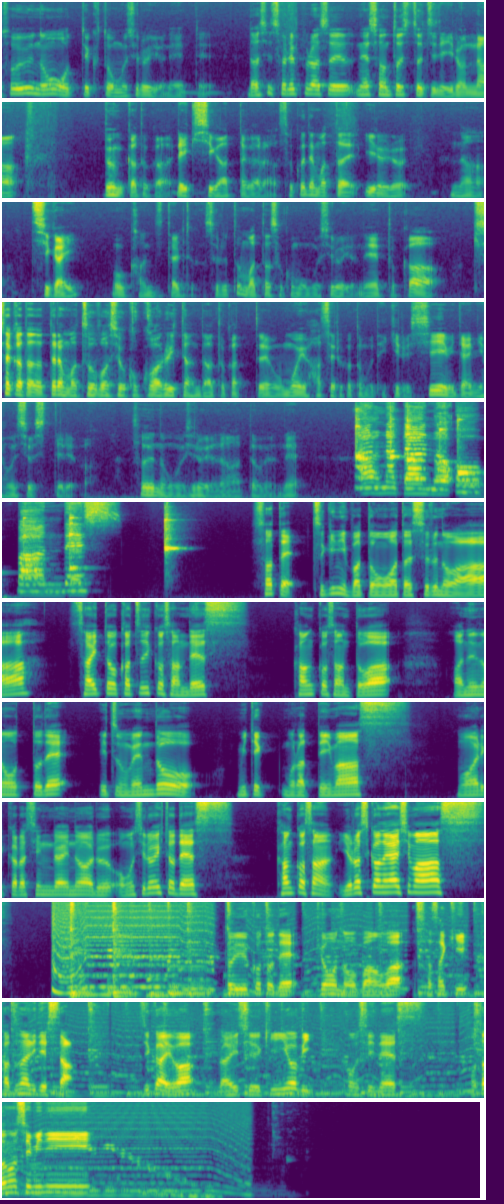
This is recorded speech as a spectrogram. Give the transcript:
そういうのを追っていくと面白いよねってだしそれプラスねその土地土地でいろんな文化とか歴史があったからそこでまたいろいろな違いを感じたりとかするとまたそこも面白いよねとか久方だったら松尾橋をここ歩いたんだとかって思いを馳せることもできるしみたいな日本史を知ってれば。そういうの面白いよなって思うよね。あなたのおばんです。さて次にバトンをお渡しするのは斉藤勝彦さんですかんこさんとは姉の夫でいつも面倒を見てもらっています。周りから信頼のある面白い人です。かんこさんよろしくお願いします。ということで今日のお晩は佐々木和成でした。次回は来週金曜日更新です。お楽しみに。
